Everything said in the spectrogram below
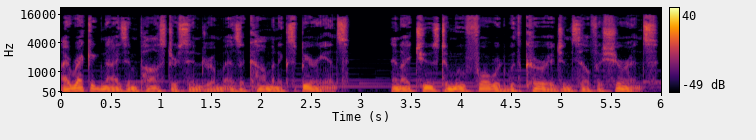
I recognize imposter syndrome as a common experience, and I choose to move forward with courage and self assurance.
